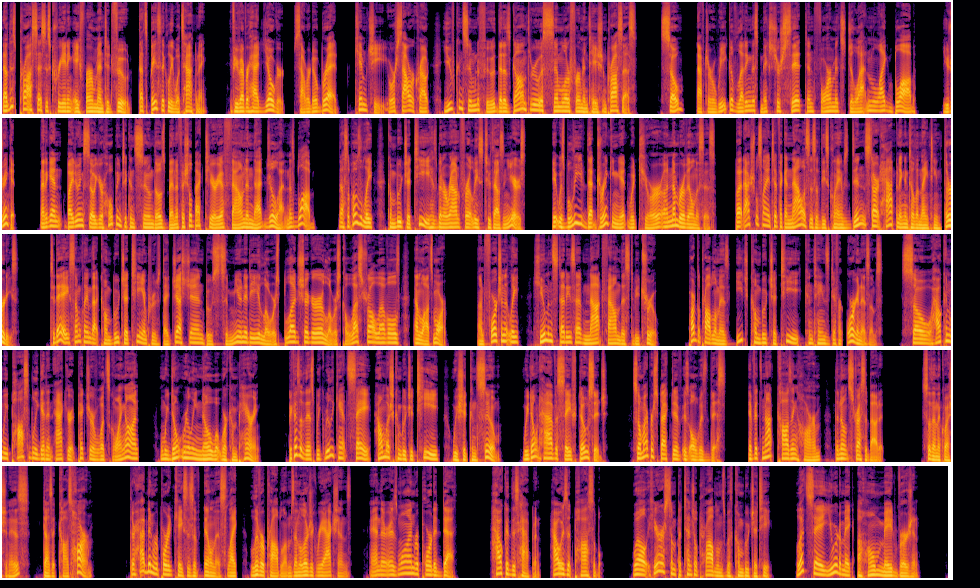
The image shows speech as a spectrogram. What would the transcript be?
Now, this process is creating a fermented food. That's basically what's happening. If you've ever had yogurt, sourdough bread, kimchi, or sauerkraut, you've consumed a food that has gone through a similar fermentation process. So, after a week of letting this mixture sit and form its gelatin like blob, you drink it. And again, by doing so, you're hoping to consume those beneficial bacteria found in that gelatinous blob. Now, supposedly, kombucha tea has been around for at least 2,000 years. It was believed that drinking it would cure a number of illnesses. But actual scientific analysis of these claims didn't start happening until the 1930s. Today, some claim that kombucha tea improves digestion, boosts immunity, lowers blood sugar, lowers cholesterol levels, and lots more. Unfortunately, human studies have not found this to be true. Part of the problem is each kombucha tea contains different organisms. So, how can we possibly get an accurate picture of what's going on when we don't really know what we're comparing? Because of this, we really can't say how much kombucha tea we should consume we don't have a safe dosage. So my perspective is always this. If it's not causing harm, then don't stress about it. So then the question is, does it cause harm? There have been reported cases of illness like liver problems and allergic reactions, and there is one reported death. How could this happen? How is it possible? Well, here are some potential problems with kombucha tea. Let's say you were to make a homemade version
